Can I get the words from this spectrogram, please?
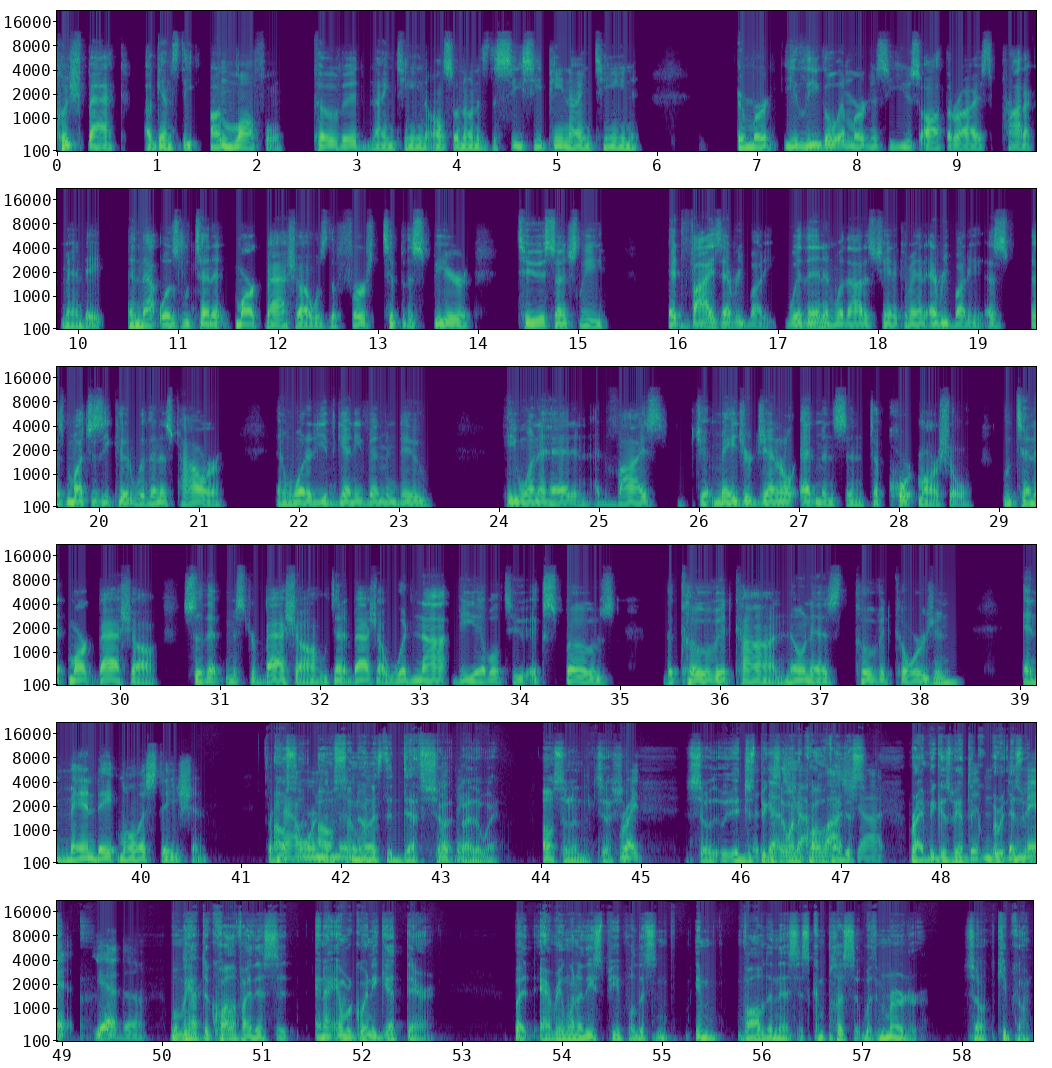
push back against the unlawful COVID 19, also known as the CCP 19 emer- illegal emergency use authorized product mandate. And that was Lieutenant Mark Bashaw was the first tip of the spear to essentially advise everybody within and without his chain of command, everybody as as much as he could within his power. And what did Yevgeny Vindman do? He went ahead and advised Major General Edmondson to court martial Lieutenant Mark Bashaw so that Mr. Bashaw, Lieutenant Bashaw, would not be able to expose the COVID con known as COVID coercion and mandate molestation. But also, now we're in the also known as the death shot, flipping. by the way. Also known as the death shot. Right. So it, just the because I want to qualify this, shot. right? Because we have to, the, the man, we, yeah, the well, we sorry. have to qualify this, and I, and we're going to get there. But every one of these people that's in, involved in this is complicit with murder. So keep going.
